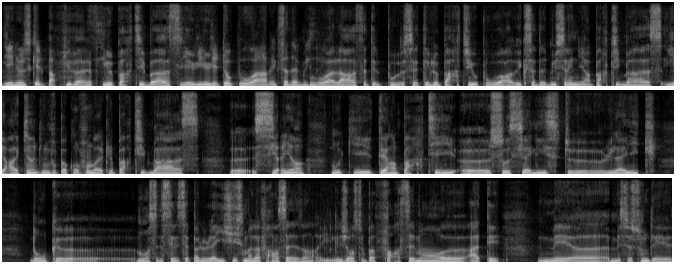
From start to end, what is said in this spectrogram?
Dis-nous ce qu'est le parti basse. Le parti basse, il y a eu. Il était au pouvoir avec Saddam Hussein. Voilà, c'était le, c'était le parti au pouvoir avec Saddam Hussein. Il y a un parti basse irakien qu'il ne faut pas confondre avec le parti basse syrien, donc qui était un parti euh, socialiste euh, laïque. Donc, bon, c'est pas le laïcisme à la française. Hein. Les gens ne sont pas forcément athées. mais, euh, mais ce sont des,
